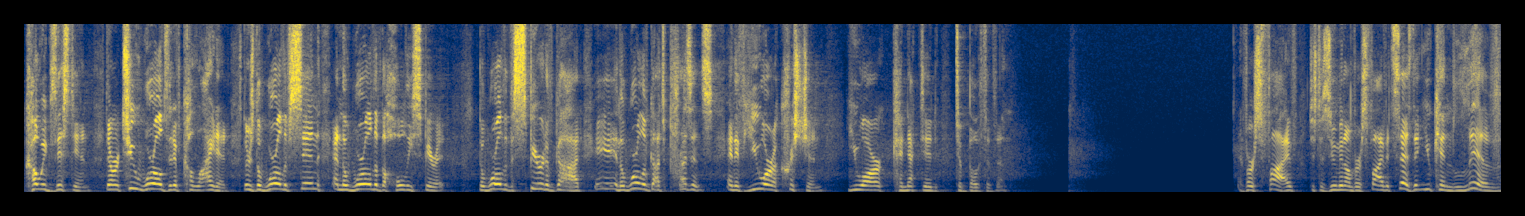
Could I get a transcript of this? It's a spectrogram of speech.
coexist in. There are two worlds that have collided. There's the world of sin and the world of the Holy Spirit, the world of the Spirit of God, in the world of God's presence. And if you are a Christian, you are connected to both of them. In verse 5, just to zoom in on verse 5, it says that you can live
